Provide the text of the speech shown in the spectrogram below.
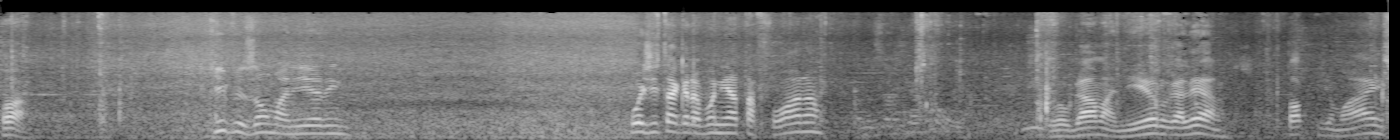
Ó. Que visão maneira, hein? Hoje tá gravando em Atafona. Lugar maneiro, galera. Top demais.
